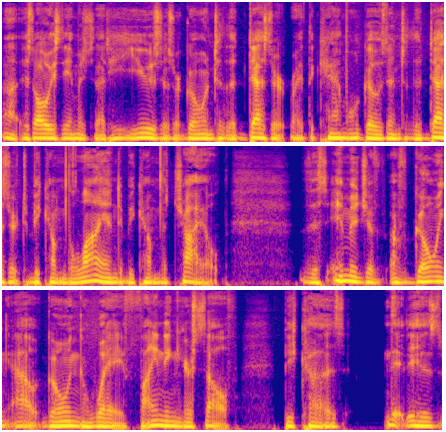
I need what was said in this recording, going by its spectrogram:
Uh, is always the image that he uses, or go into the desert, right? The camel goes into the desert to become the lion, to become the child. This image of, of going out, going away, finding yourself, because it is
